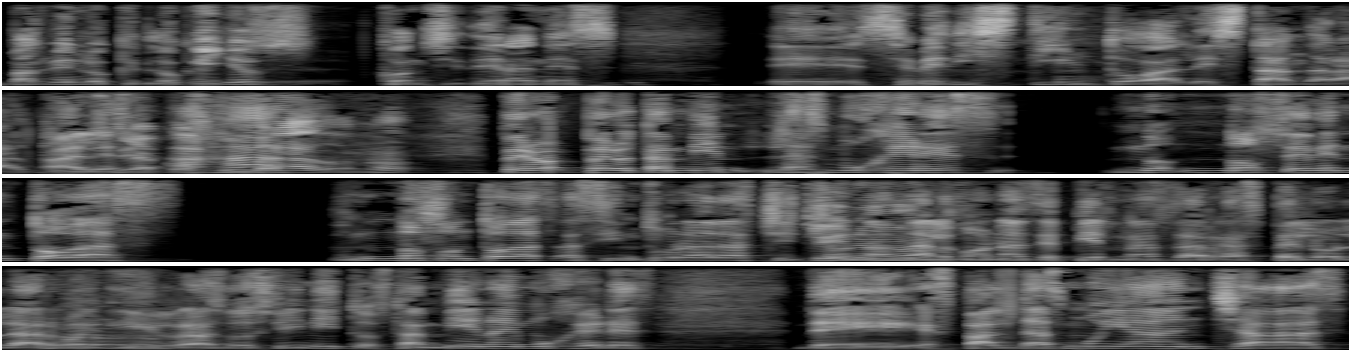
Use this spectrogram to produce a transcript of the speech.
más bien lo que, lo que ellos consideran es, eh, se ve distinto al estándar al que Al estoy est- acostumbrado, ajá. ¿no? Pero, pero también las mujeres no, no se ven todas, no son todas acinturadas, chichonas, Sí, no. nalgonas, de piernas largas, pelo largo No, no, y rasgos finitos. También hay mujeres de espaldas muy anchas,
